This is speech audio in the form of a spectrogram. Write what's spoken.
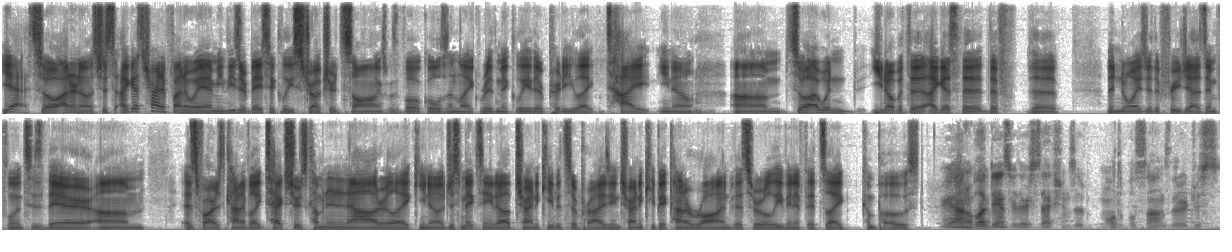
yeah, so I don't know. It's just I guess trying to find a way. I mean, these are basically structured songs with vocals and like rhythmically they're pretty like tight, you know. Um, so I wouldn't, you know, but the I guess the the the the noise or the free jazz influence is there. Um, as far as kind of like textures coming in and out, or like you know, just mixing it up, trying to keep it surprising, trying to keep it kind of raw and visceral, even if it's like composed. Yeah, on Okay. Blood Dancer, there's sections of multiple songs that are just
